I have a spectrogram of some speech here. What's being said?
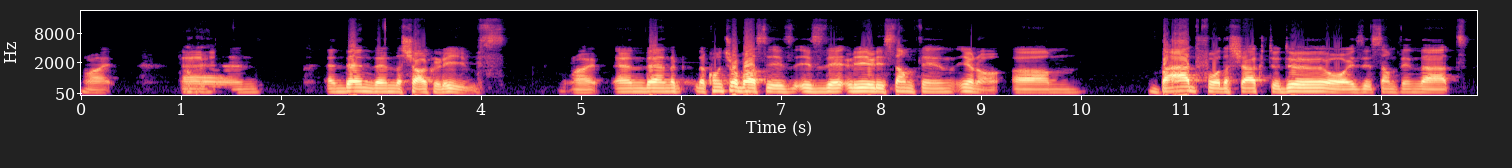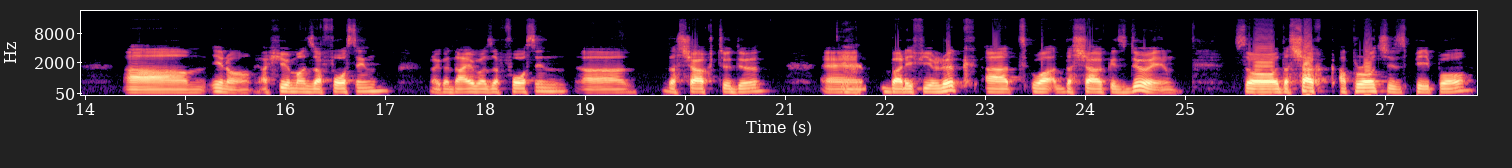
right? Okay. And and then then the shark leaves, right? And then the, the controversy is is it really something you know um, bad for the shark to do, or is it something that um, you know humans are forcing, like divers are forcing uh, the shark to do? And but if you look at what the shark is doing, so the shark approaches people,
